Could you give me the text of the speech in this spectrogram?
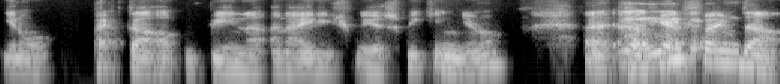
you know, pick that up as being an Irish way of speaking, you know. Uh, yeah, have yeah, you found that?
